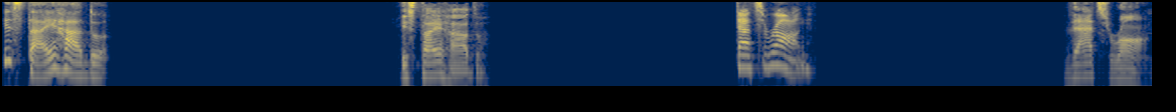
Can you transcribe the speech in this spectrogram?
Está errado. Está errado. That's wrong. That's wrong.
